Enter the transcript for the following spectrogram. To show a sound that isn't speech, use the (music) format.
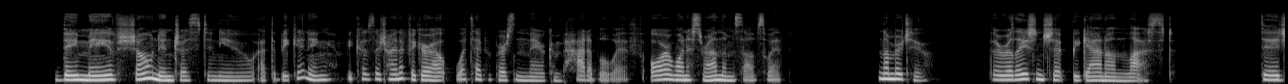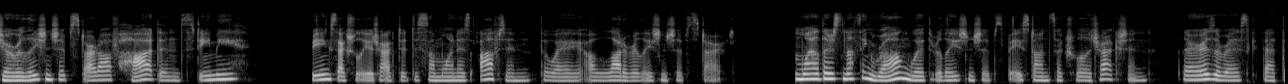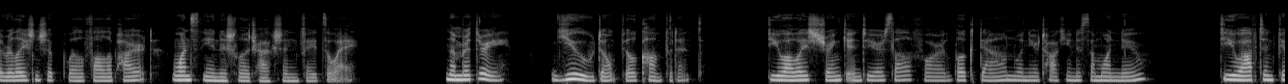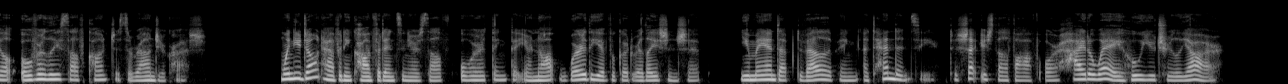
They may have shown interest in you at the beginning because they're trying to figure out what type of person they are compatible with or wanna surround themselves with. Number two, the relationship began on lust. Did your relationship start off hot and steamy? Being sexually attracted to someone is often the way a lot of relationships start. While there's nothing wrong with relationships based on sexual attraction, there is a risk that the relationship will fall apart once the initial attraction fades away. Number three, you don't feel confident. Do you always shrink into yourself or look down when you're talking to someone new? Do you often feel overly self-conscious around your crush? When you don't have any confidence in yourself or think that you're not worthy of a good relationship, you may end up developing a tendency to shut yourself off or hide away who you truly are.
